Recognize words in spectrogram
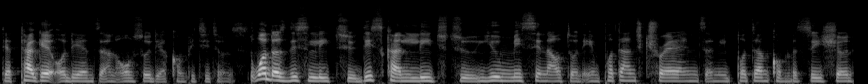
their target audience, and also their competitors. What does this lead to? This can lead to you missing out on important trends and important conversation,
